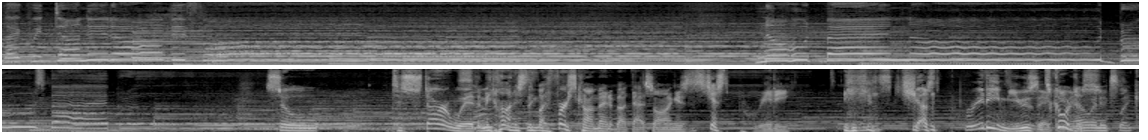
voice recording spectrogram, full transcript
Like we'd done it all before. Note by note, bruise by bruise. So, to start with, I mean, honestly, my first comment about that song is it's just pretty. it's just pretty music. It's gorgeous. You know? And it's like,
